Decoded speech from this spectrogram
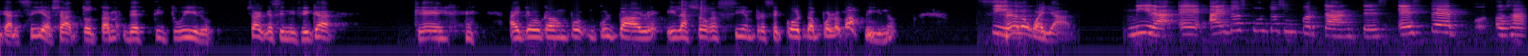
García, o sea, totalmente destituido. O sea, que significa que hay que buscar un, culpable y las sogas siempre se cortan por lo más fino. Sí. Se lo guayado. Mira, eh, hay dos puntos importantes. Este, o sea,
